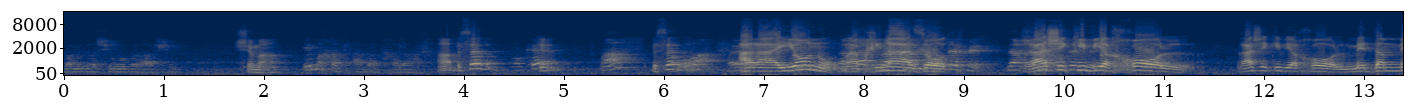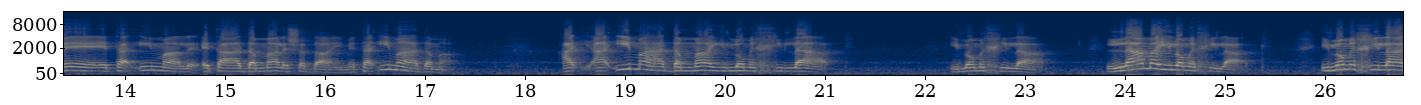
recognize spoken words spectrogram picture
במדרשים וברש"י. שמה? עם החטאה בהתחלה. אה, בסדר. אוקיי. כן. מה? בסדר. הרעיון הוא, מהבחינה הזאת, רש"י כביכול, רש"י כביכול מדמה את האימא, את האדמה לשדיים, את האימא האדמה. האימא האדמה היא לא מכילה, היא לא מכילה. למה היא לא מכילה? היא לא מכילה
